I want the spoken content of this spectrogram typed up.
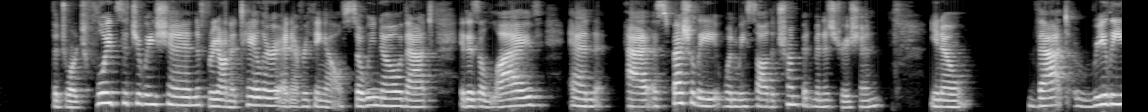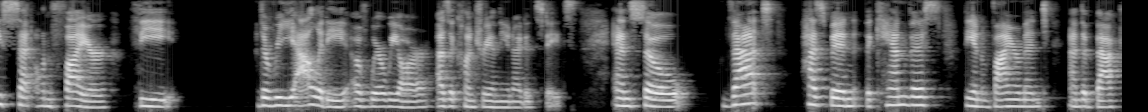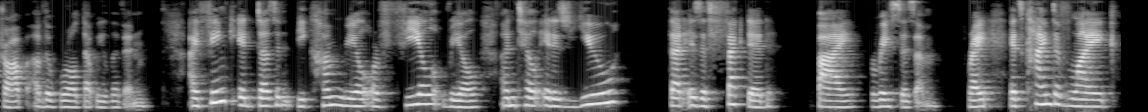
the George Floyd situation, Breonna Taylor, and everything else. So we know that it is alive. And uh, especially when we saw the Trump administration, you know, that really set on fire the the reality of where we are as a country in the United States. And so that has been the canvas, the environment, and the backdrop of the world that we live in. I think it doesn't become real or feel real until it is you that is affected by racism, right? It's kind of like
